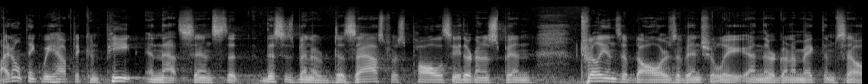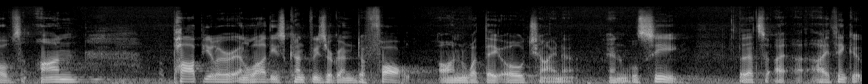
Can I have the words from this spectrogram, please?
I don't think we have to compete in that sense that this has been a disastrous policy. They're going to spend trillions of dollars eventually, and they're going to make themselves unpopular, and a lot of these countries are going to default on what they owe China, and we'll see. But that's, I, I think it,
